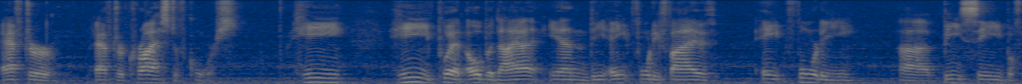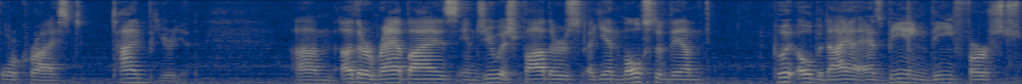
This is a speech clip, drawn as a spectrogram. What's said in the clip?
after after Christ, of course. He he put Obadiah in the 845 840 uh, BC before Christ time period. Um, other rabbis and Jewish fathers, again, most of them put Obadiah as being the first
